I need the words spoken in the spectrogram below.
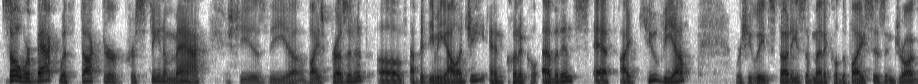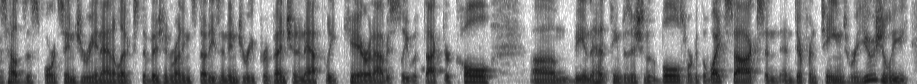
So we're back with Dr. Christina Mack. She is the uh, Vice President of Epidemiology and Clinical Evidence at IQVIA, where she leads studies of medical devices and drugs, heads the Sports Injury and Analytics Division, running studies in injury prevention and athlete care. And obviously, with Dr. Cole um, being the head team physician of the Bulls, work at the White Sox and, and different teams, we're usually –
